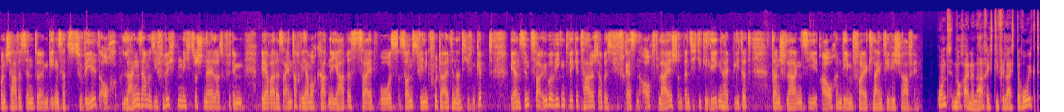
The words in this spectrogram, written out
Und Schafe sind äh, im Gegensatz zu Wild auch langsamer. Sie flüchten nicht so schnell. Also für den Bär war das einfach. Wir haben auch gerade eine Jahreszeit, wo es sonst wenig Futteralternativen gibt. Bären sind zwar überwiegend vegetarisch, aber sie fressen auch Fleisch. Und wenn sich die Gelegenheit bietet, dann schlagen sie auch in dem Fall Kleinvieh wie Schafe. Und noch eine Nachricht, die vielleicht beruhigt.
